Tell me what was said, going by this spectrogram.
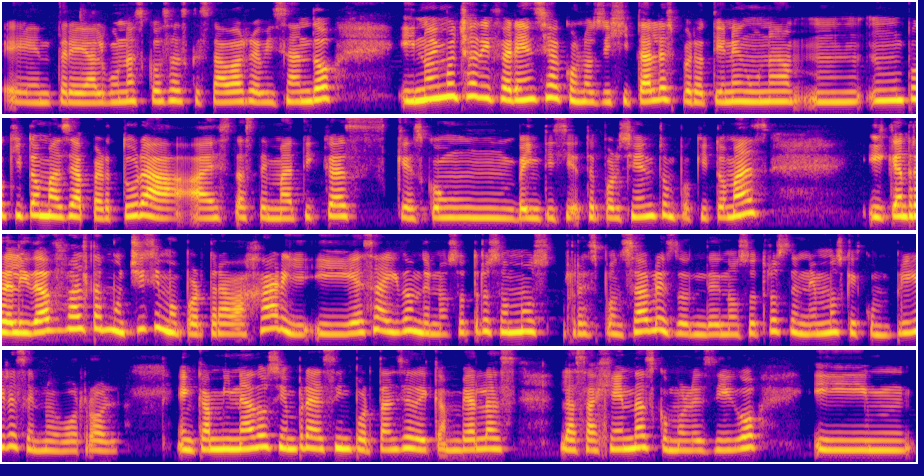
entre algunas cosas que estaba revisando. Y no hay mucha diferencia con los digitales, pero tienen una, mm, un poquito más de apertura a estas temáticas, que es con un 27%, un poquito más y que en realidad falta muchísimo por trabajar y, es ahí donde nosotros somos responsables, donde nosotros tenemos que cumplir ese nuevo rol, encaminado siempre a esa importancia de cambiar las, las agendas, como les digo, y,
